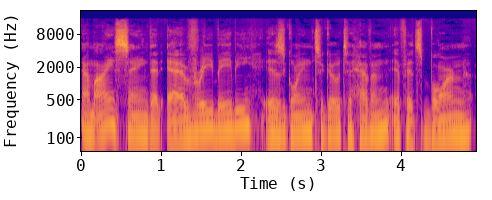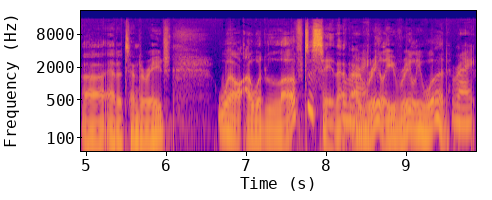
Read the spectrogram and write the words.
Am I saying that every baby is going to go to heaven if it's born uh, at a tender age? Well, I would love to say that. Right. I really, really would. Right.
